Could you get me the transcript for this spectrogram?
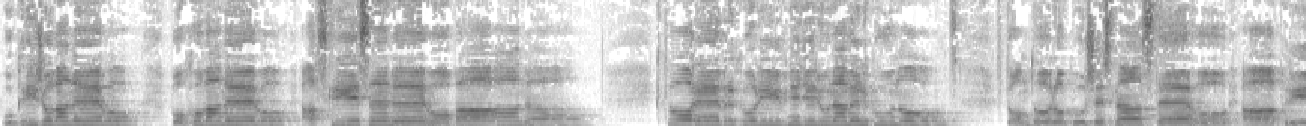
ukrižovaného, pochovaného a vzkrieseného pána, ktoré vrcholí v nedeľu na Veľkú noc tomto roku 16. apríla.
